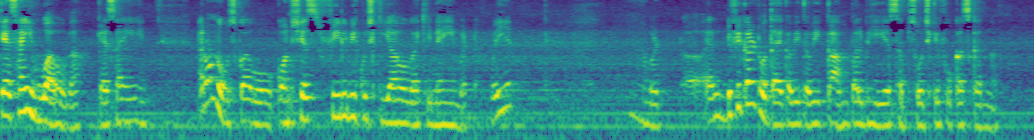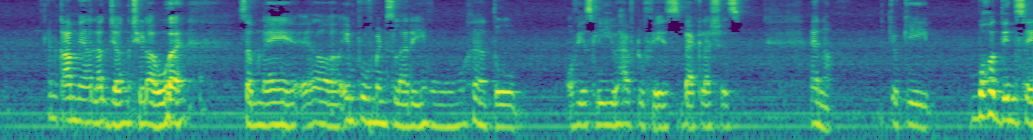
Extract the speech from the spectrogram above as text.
कैसा ही हुआ होगा, कैसा ही आई डोंट नो उसका वो कॉन्शियस फील भी कुछ किया होगा कि नहीं बट वही है। बट एंड डिफ़िकल्ट होता है कभी कभी काम पर भी ये सब सोच के फोकस करना। काम में अलग जंग छिड़ा हुआ है। सब नए इम्प्रूवमेंट्स ला रही हूँ तो obviously you have to face backlashes है ना, क्योंकि बहुत दिन से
